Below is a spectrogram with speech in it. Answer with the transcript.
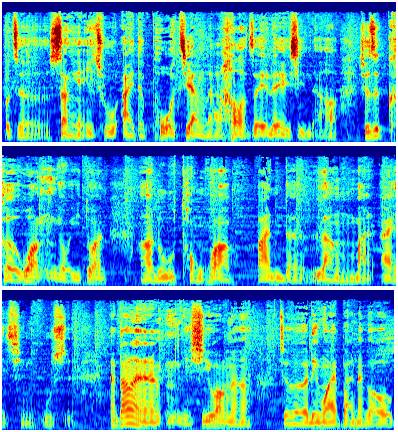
或者上演一出爱的迫降啦，哈这一类型的哈，就是渴望有一段啊如童话般的浪漫爱情故事。那当然也希望呢，这个另外一半能够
